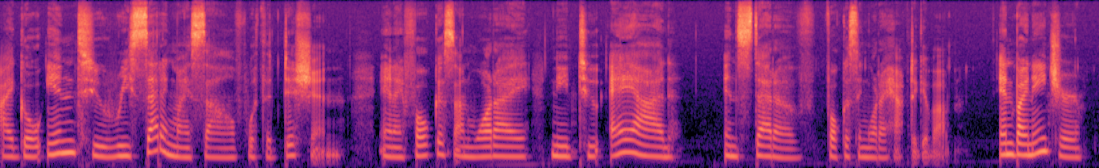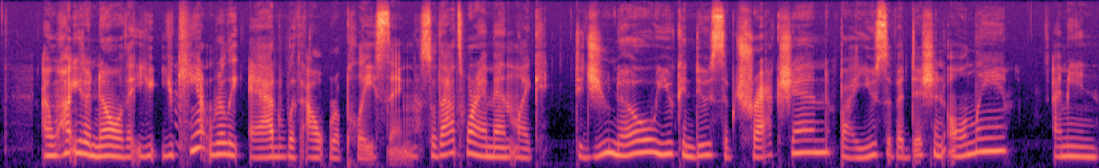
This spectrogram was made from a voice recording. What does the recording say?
I go into resetting myself with addition and I focus on what I need to add instead of focusing what I have to give up. And by nature, I want you to know that you, you can't really add without replacing. So that's where I meant like did you know you can do subtraction by use of addition only? I mean,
